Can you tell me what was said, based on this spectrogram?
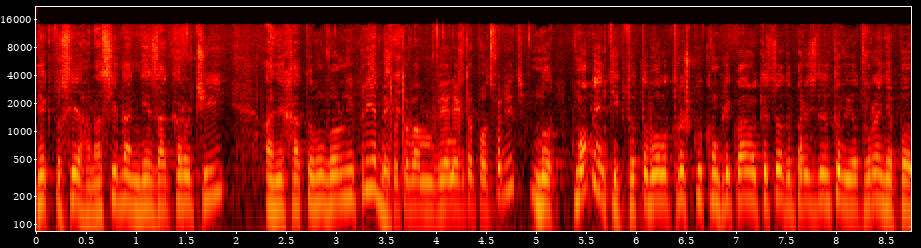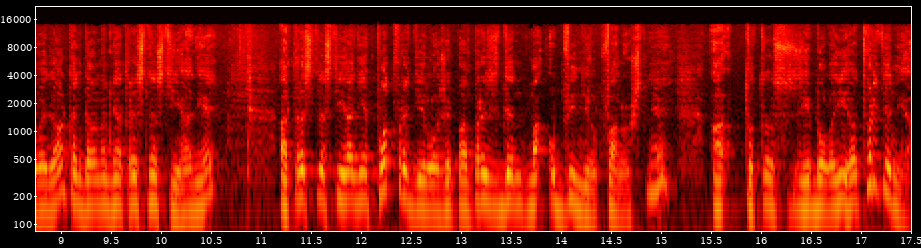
niekto siaha na syna, nezakročí a nechá tomu voľný priebeh. Toto vám vie niekto potvrdiť? No momentik, toto bolo trošku komplikované, keď som to prezidentovi otvorene povedal, tak dal na mňa trestné stíhanie. A trestné stíhanie potvrdilo, že pán prezident ma obvinil falošne a toto je bolo jeho tvrdenia.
